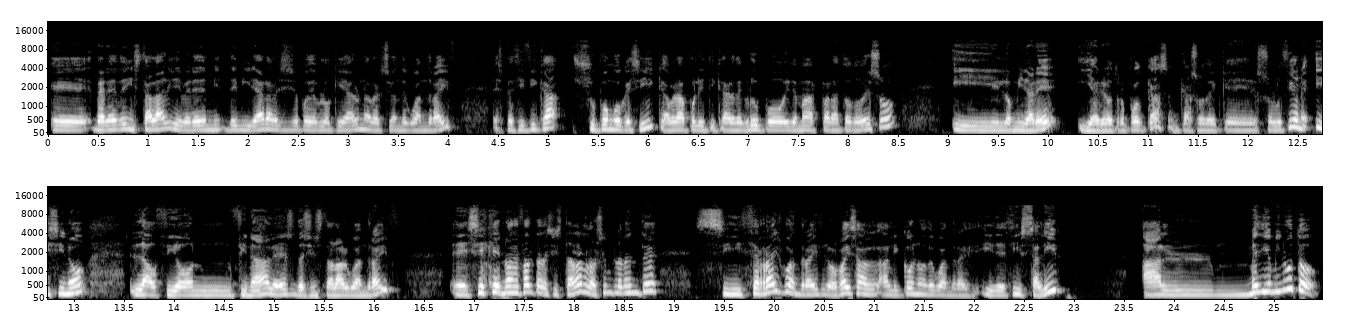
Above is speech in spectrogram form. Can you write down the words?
Eh, veré de instalar y deberé de, mirar a ver si se puede bloquear una versión de OneDrive específica. Supongo que sí, que habrá políticas de grupo y demás para todo eso y lo miraré y haré otro podcast en caso de que solucione. Y si no, la opción final es desinstalar OneDrive. Eh, si es que no hace falta desinstalarlo, simplemente si cerráis OneDrive os vais al, icono de OneDrive y decís salir, al medio minuto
